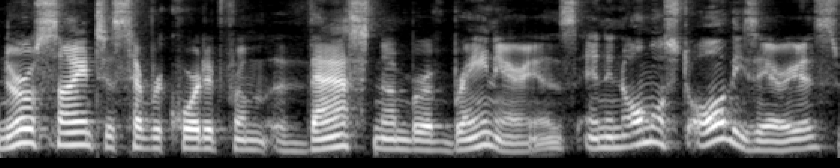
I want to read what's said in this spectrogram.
Neuroscientists have recorded from a vast number of brain areas, and in almost all these areas,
